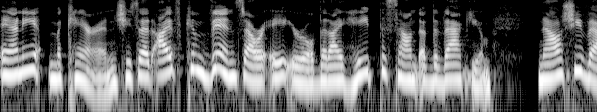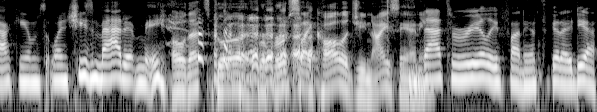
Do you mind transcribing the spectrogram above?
Annie McCarran. She said, I've convinced our eight year old that I hate the sound of the vacuum. Now she vacuums when she's mad at me. Oh, that's good. Reverse psychology. Nice, Annie. That's really funny. That's a good idea.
